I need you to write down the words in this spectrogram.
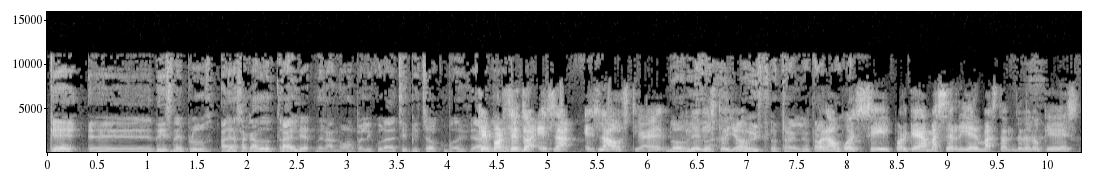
que eh, Disney Plus haya sacado el tráiler de la nueva película de Chip y como dice Que por cierto, es la, es la hostia, ¿eh? No Lo he visto yo. No he visto el tráiler bueno, pues sí, porque además se ríen bastante de lo que es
